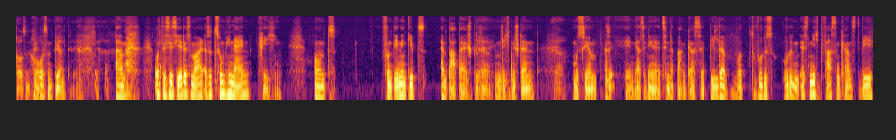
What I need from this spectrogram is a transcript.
Rosenbild. Rosenbild. Ähm, und es ist jedes Mal also zum Hineinkriechen. Und von denen gibt es ein paar Beispiele im Liechtenstein Ja. Museum, also in erster Linie jetzt in der Bankgasse, Bilder, wo, wo, wo du es nicht fassen kannst, wie,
